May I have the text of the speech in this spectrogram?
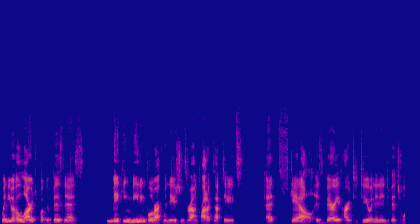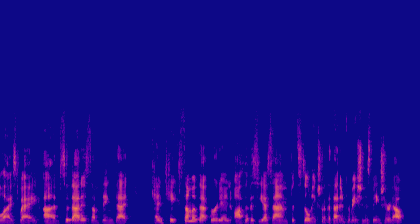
when you have a large book of business, making meaningful recommendations around product updates at scale is very hard to do in an individualized way. Um, so that is something that can take some of that burden off of a CSM, but still make sure that that information is being shared out.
